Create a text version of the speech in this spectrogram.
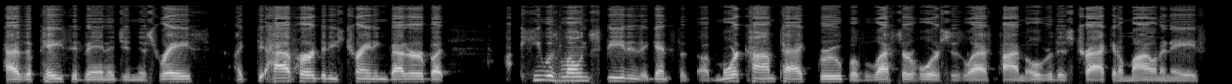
has a pace advantage in this race. I have heard that he's training better, but he was lone speed against a, a, more compact group of lesser horses last time over this track at a mile and an eighth.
